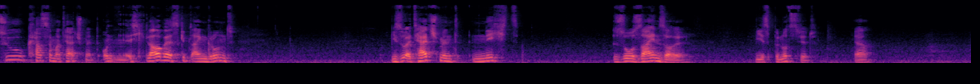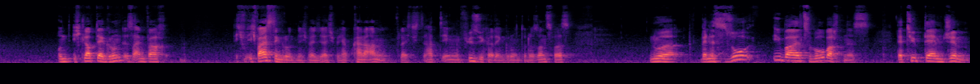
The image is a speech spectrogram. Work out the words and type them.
zu Custom Attachment. Und Mhm. ich glaube, es gibt einen Grund, wieso Attachment nicht so sein soll, wie es benutzt wird. Ja. Und ich glaube, der Grund ist einfach, ich, ich weiß den Grund nicht, weil ich, ich habe keine Ahnung. Vielleicht hat irgendein Physiker den Grund oder sonst was. Nur, wenn es so überall zu beobachten ist, der Typ, der im Gym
